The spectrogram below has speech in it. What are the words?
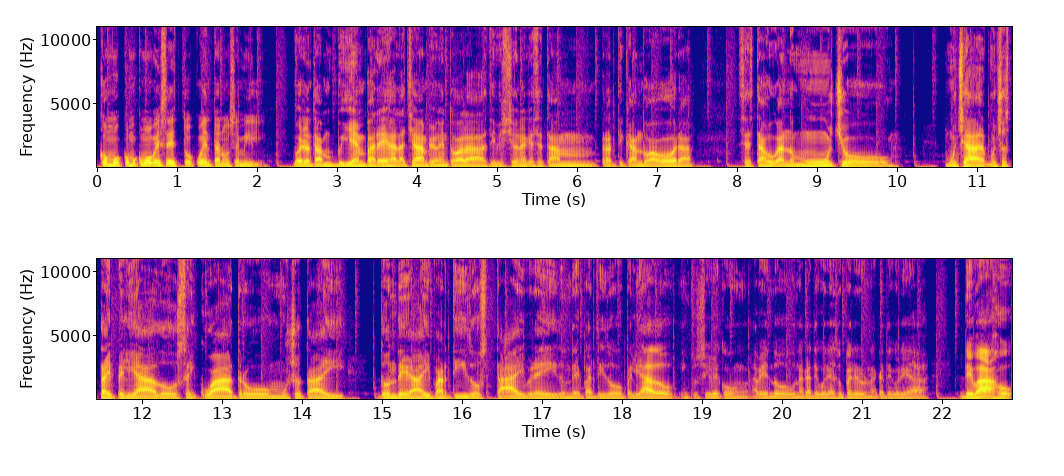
¿Cómo, cómo, cómo ves esto? Cuéntanos, Emil. Bueno, también pareja la Champions en todas las divisiones que se están practicando ahora. Se está jugando mucho, mucha, muchos tie peleados, 6-4, mucho tie donde hay partidos tie break, donde hay partidos peleados, inclusive con habiendo una categoría superior, una categoría debajo.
